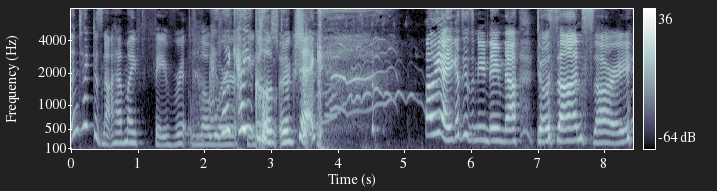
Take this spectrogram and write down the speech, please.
Untek does not have my favorite lower. i like how you call him. Umtek. Oh yeah, you guess he has a new name now. Dosan. Sorry.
